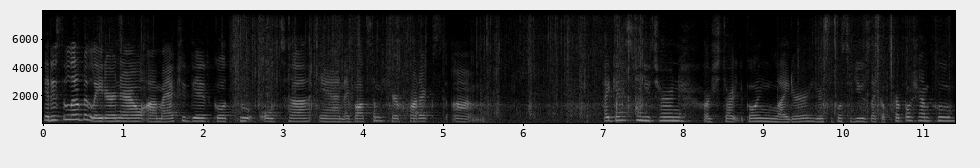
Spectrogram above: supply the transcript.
It is a little bit later now. Um, I actually did go to Ulta and I bought some hair products. Um, I guess when you turn or start going lighter, you're supposed to use like a purple shampoo.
